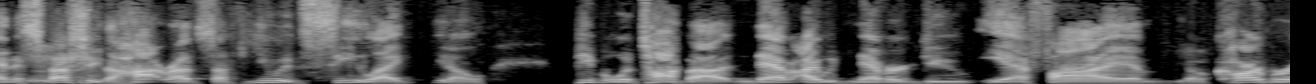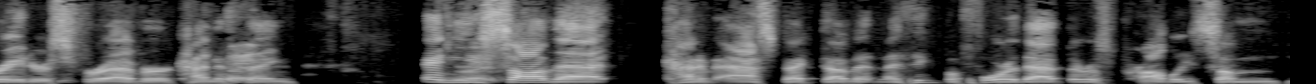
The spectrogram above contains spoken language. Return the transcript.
and mm. especially mm. the hot rod stuff, you would see like, you know, people would talk about never I would never do EFI and you know carburetors forever kind of right. thing. And you right. saw that kind of aspect of it. And I think before that there was probably some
